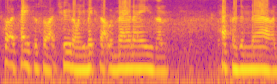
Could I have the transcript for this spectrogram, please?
it's got a taste of sort of like tuna when you mix it up with mayonnaise and peppers in there, and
